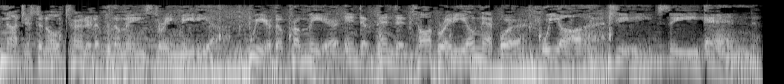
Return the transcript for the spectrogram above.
Not just an alternative to the mainstream media. We're the premier independent talk radio network. We are GCN.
